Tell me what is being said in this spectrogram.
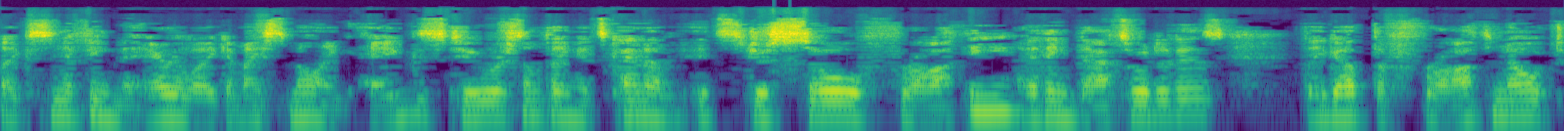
like sniffing the air, like, am I smelling eggs too or something? It's kind of, it's just so frothy. I think that's what it is. They got the froth note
